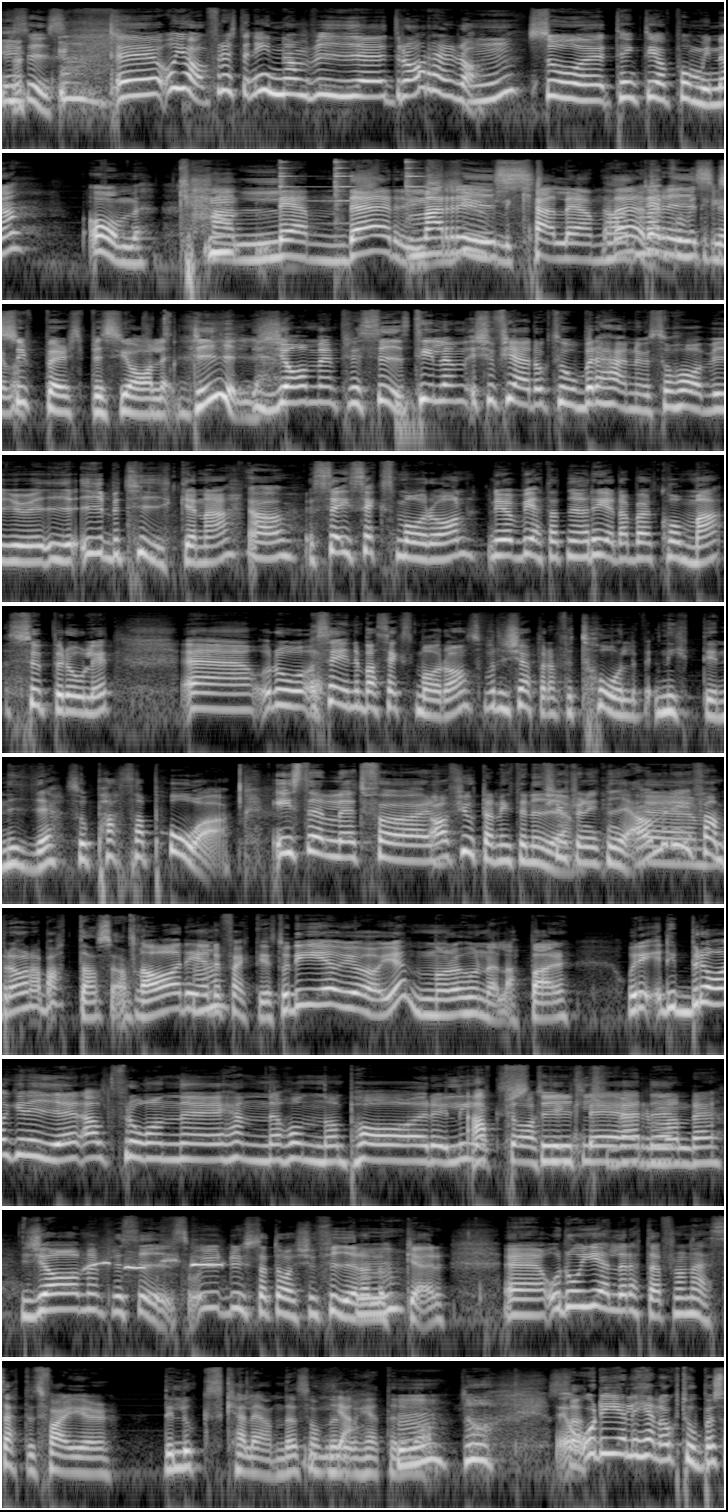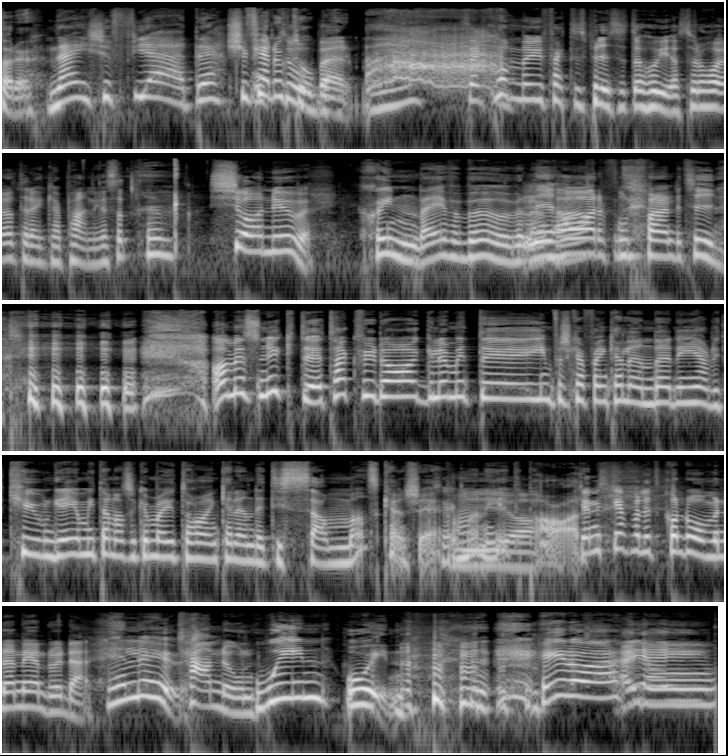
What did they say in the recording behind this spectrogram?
Precis. Eh, och ja, förresten innan vi eh, drar här idag Mm. så eh, tänkte jag påminna om Kalender! Maries- Julkalender! Ja, Maries superspecial-deal. Ja men precis, till den 24 oktober här nu så har vi ju i, i butikerna Ja. Säg sexmorgon, jag vet att ni har redan börjat komma, superroligt eh, Och då säger ni bara sexmorgon så får ni köpa den för 12,99 Så passa på! Istället för Ja 14,99 1499. Ja men det är Ehm, fan bra rabatt alltså. Ja det är det faktiskt och det gör ju ändå några hundralappar och det, det är bra grejer, allt från eh, henne, honom, par, leksaker, Appstyrt, kläder. värmande. Ja men precis, och just att du har 24 luckor. Eh, Och då gäller detta från den här Satisfyer Deluxe-kalender som det Ja. då heter idag Ja, så att- Och det gäller hela oktober sa du? Nej 24, 24 oktober. Mm. Sen kommer ju faktiskt priset att höjas så då har jag inte den kampanjen så att, kör nu! Skynda er för bövelen. Ni har fortfarande tid. ja men snyggt, tack för idag. Glöm inte införskaffa en kalender, det är en jävligt kul grej. Om inte annat så kan man ju ta en kalender tillsammans kanske. Om man är Ja. ett par. Kan ni skaffa lite kondomer när ni ändå är där? Eller hur? Kanon. Win, win. hej då! Hej, hej.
